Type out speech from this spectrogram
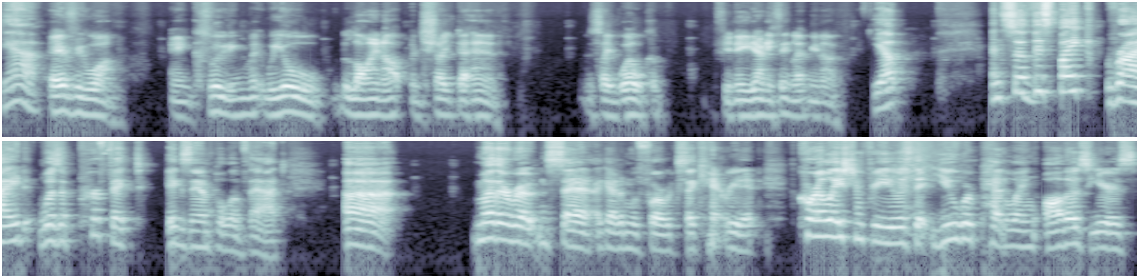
Yeah. Everyone, including we all line up and shake the hand and say welcome. If you need anything, let me know. Yep. And so this bike ride was a perfect example of that. Uh, Mother wrote and said, I got to move forward because I can't read it. The correlation for you is that you were pedaling all those years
